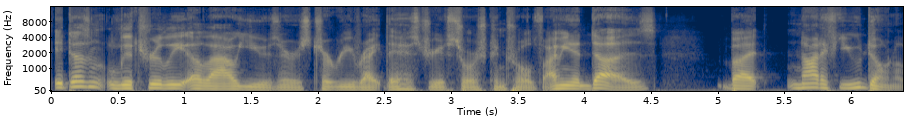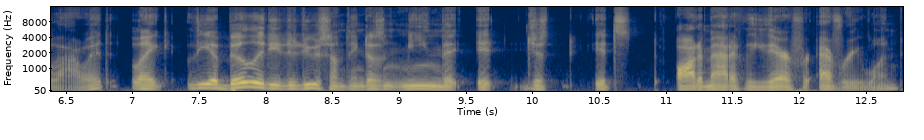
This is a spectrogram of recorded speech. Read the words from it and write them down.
it doesn't literally allow users to rewrite the history of source controlled. I mean, it does, but not if you don't allow it. Like, the ability to do something doesn't mean that it just, it's automatically there for everyone.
